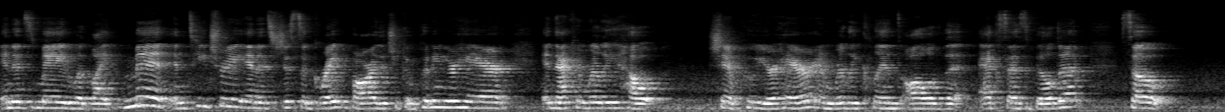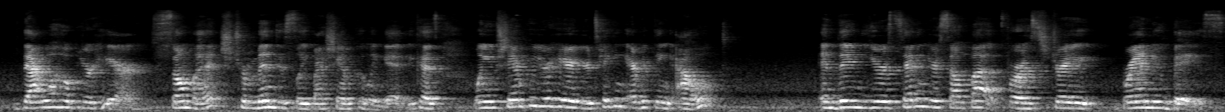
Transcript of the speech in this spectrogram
and it's made with like mint and tea tree and it's just a great bar that you can put in your hair and that can really help shampoo your hair and really cleanse all of the excess buildup. So that will help your hair so much tremendously by shampooing it. Because when you shampoo your hair you're taking everything out and then you're setting yourself up for a straight brand new base.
